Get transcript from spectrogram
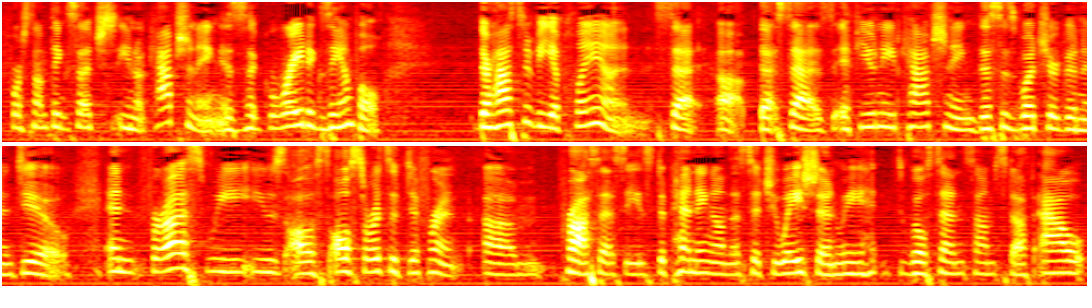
for something such, you know, captioning is a great example there has to be a plan set up that says if you need captioning, this is what you're going to do. And for us, we use all, all sorts of different um, processes depending on the situation. We will send some stuff out,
